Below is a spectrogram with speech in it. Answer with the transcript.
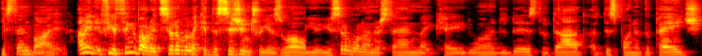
You stand by it. I mean, if you think about it, it's sort of like a decision tree as well. You, you sort of want to understand, like, hey, do you want to do this, do that at this point of the page?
